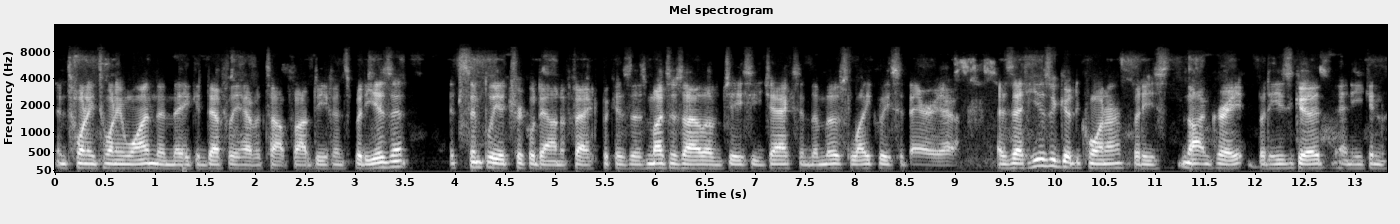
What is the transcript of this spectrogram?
in 2021, then they could definitely have a top five defense. But he isn't. It's simply a trickle down effect because as much as I love J.C. Jackson, the most likely scenario is that he is a good corner, but he's not great, but he's good and he can,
